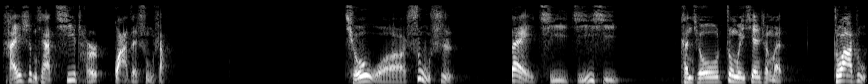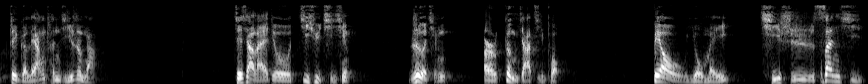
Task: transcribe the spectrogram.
还剩下七成挂在树上。求我术士待其吉兮，恳求众位先生们。抓住这个良辰吉日啊！接下来就继续起兴，热情而更加急迫。表有梅，其实三夕，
